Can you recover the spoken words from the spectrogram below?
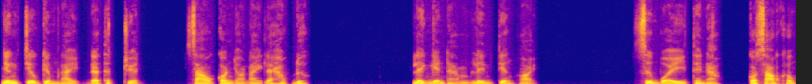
những chiêu kiếm này đã thất truyền. Sao con nhỏ này lại học được? Lê Nghĩa Nam lên tiếng hỏi. Sư muội thế nào? Có sao không?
